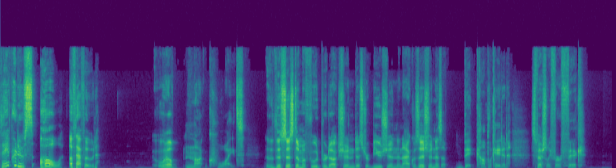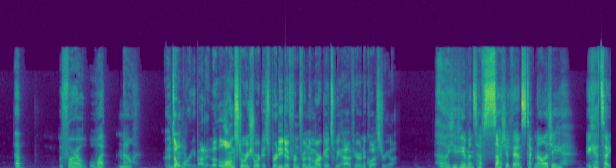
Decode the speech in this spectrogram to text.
They produce all of that food. Well, not quite. The system of food production, distribution, and acquisition is a bit complicated, especially for a fic. Uh, for a what now? Don't worry about it. Long story short, it's pretty different from the markets we have here in Equestria. Oh, you humans have such advanced technology. Yet I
